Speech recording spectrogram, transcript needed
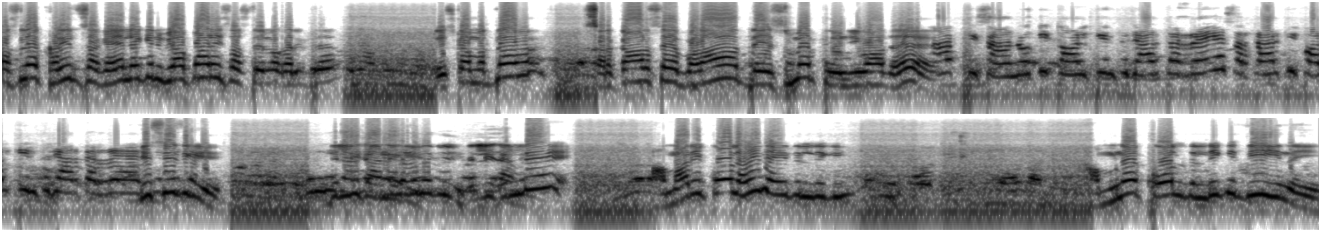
फ़सलें खरीद सके, लेकिन व्यापारी सस्ते में खरीद रहे। इसका मतलब सरकार से बड़ा देश में पूंजीवाद है। आप किसानों की कॉल की इंतज़ार कर रहे हैं या सरकार की कॉल की इंतज़ार कर रहे हैं? किसी दिल्ली जाने की दिल्ली दिल्ली? हमारी कॉल है ही नहीं दिल्ली की। हमने कॉल दिल्ली की दी ही नहीं।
